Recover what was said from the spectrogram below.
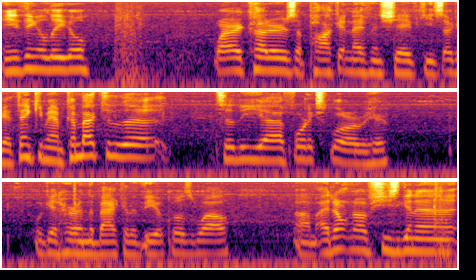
Anything illegal? Wire cutters, a pocket knife, and shave keys. Okay, thank you, ma'am. Come back to the to the uh, Ford Explorer over here. We'll get her in the back of the vehicle as well. Um, I don't know if she's gonna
